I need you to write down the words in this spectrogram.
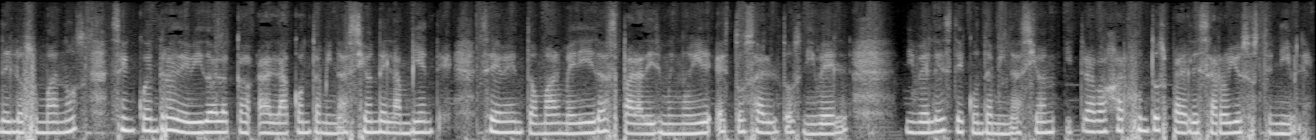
de los humanos se encuentra debido a la, contaminación del ambiente. Se deben tomar medidas para disminuir estos altos niveles de contaminación y trabajar juntos para el desarrollo sostenible.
